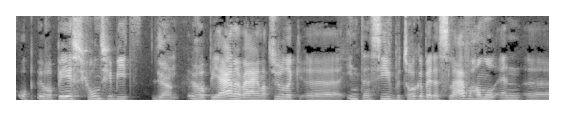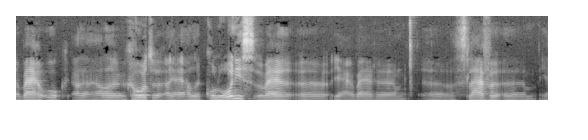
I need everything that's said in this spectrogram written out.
op Europees grondgebied. Ja. Europeanen waren natuurlijk uh, intensief betrokken bij de slavenhandel en uh, waren ook hadden grote hadden kolonies waar, ja, waar slaven, ja,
